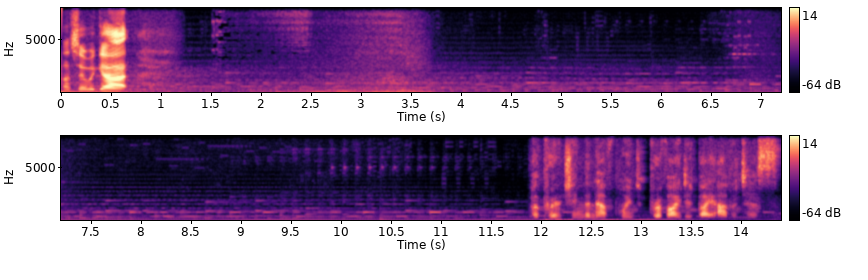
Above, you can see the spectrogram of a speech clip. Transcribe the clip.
Let's see what we got. Approaching the nav point provided by Avitus.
